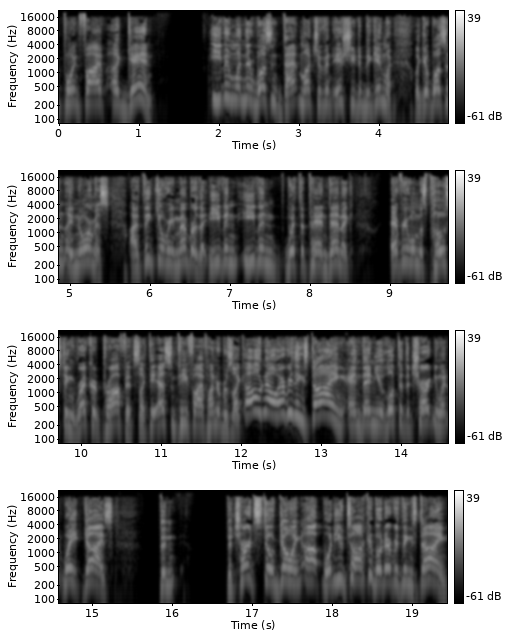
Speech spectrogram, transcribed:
2.5 again. Even when there wasn't that much of an issue to begin with. Like it wasn't enormous. I think you'll remember that even even with the pandemic, everyone was posting record profits. Like the S&P 500 was like, "Oh no, everything's dying." And then you looked at the chart and you went, "Wait, guys, the the chart's still going up. What are you talking about? Everything's dying.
